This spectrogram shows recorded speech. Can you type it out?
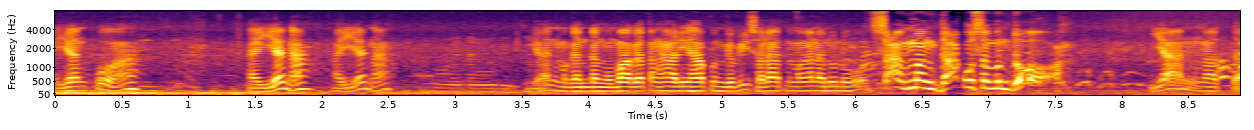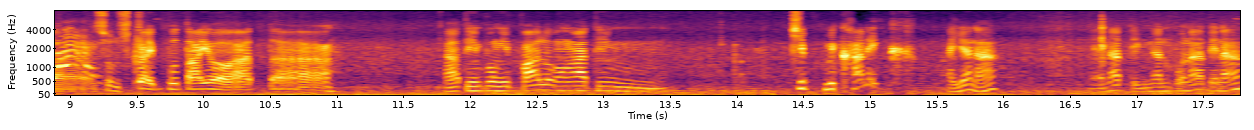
Ayan po ha. Ayan ha. Ayan ha. Yan, magandang umaga, tanghali, hapon, gabi sa lahat ng mga nanonood. Sa mang dako sa mundo. Yan, at ah, subscribe po tayo at ah, ating pong i-follow ang ating chip mechanic. Ayan ha. Ayan ha, tingnan po natin ha.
